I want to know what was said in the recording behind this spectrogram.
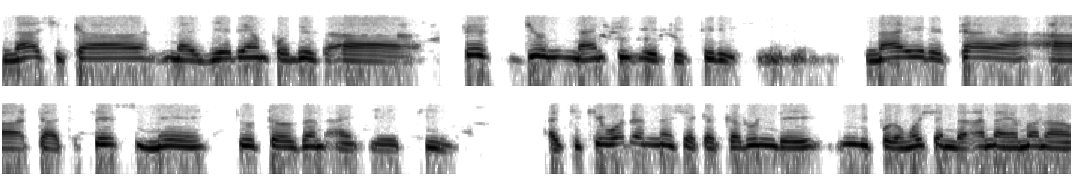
Na shiga Nigerian Police a 1st June 1983. Na yi ritaya a 36 May 2018 a cikin waɗannan shekarun da yi promotion da ana yi mana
